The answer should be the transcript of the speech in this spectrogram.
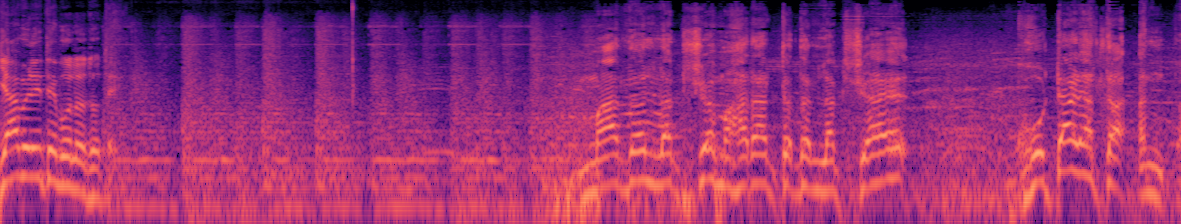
यावेळी ते बोलत होते. माझं लक्ष महाराष्ट्राचं लक्ष आहे. घोटाळ्याचा अंत.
